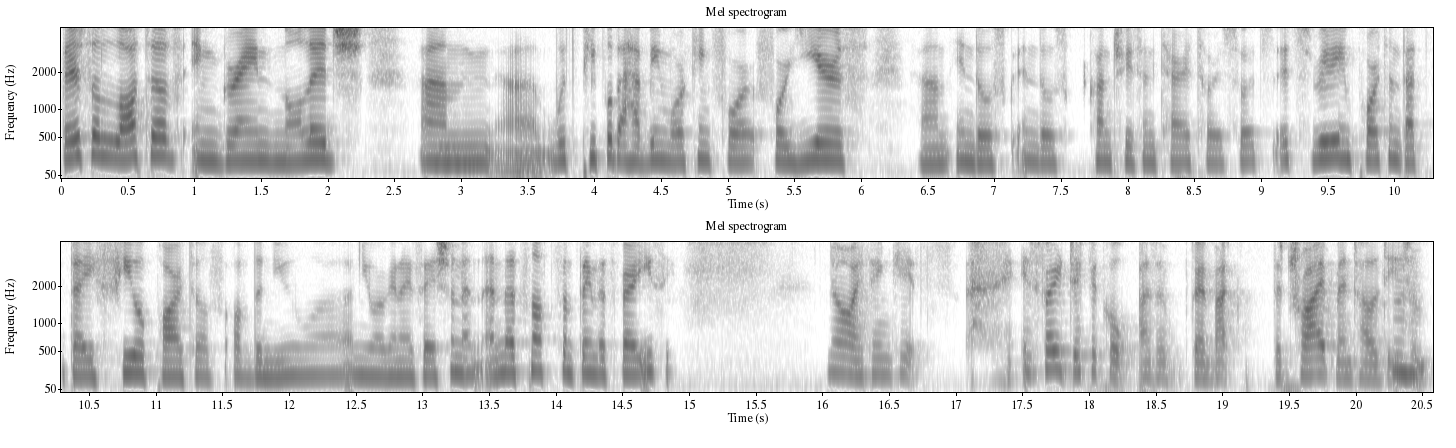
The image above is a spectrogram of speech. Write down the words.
there's a lot of ingrained knowledge um, uh, with people that have been working for for years um, in those in those countries and territories. So it's it's really important that they feel part of of the new uh, new organization, and and that's not something that's very easy. No, I think it's it's very difficult as a, going back the tribe mentality mm-hmm. to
